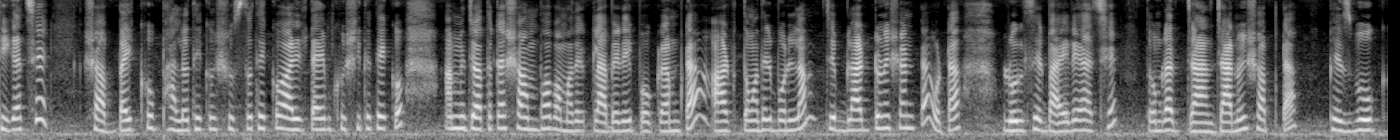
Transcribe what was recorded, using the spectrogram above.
ঠিক আছে? সবাই খুব ভালো থেকো, সুস্থ থেকো অল টাইম খুশিতে থেকো। আমি যতটা সম্ভব আমাদের ক্লাবের এই প্রোগ্রামটা আর তোমাদের বললাম যে ব্লাড ডোনেশনটা ওটা রুলসের বাইরে আছে। তোমরা জানোই সবটা। ফেসবুক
